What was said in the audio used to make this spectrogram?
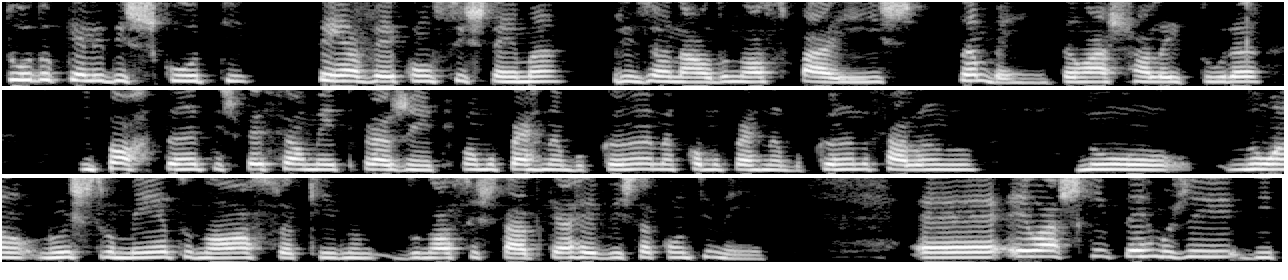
tudo que ele discute tem a ver com o sistema prisional do nosso país também. Então, acho uma leitura importante, especialmente para a gente como pernambucana, como pernambucano, falando no, no, no instrumento nosso aqui no, do nosso estado, que é a revista Continente. É, eu acho que em termos de, de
